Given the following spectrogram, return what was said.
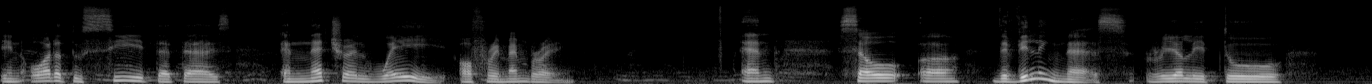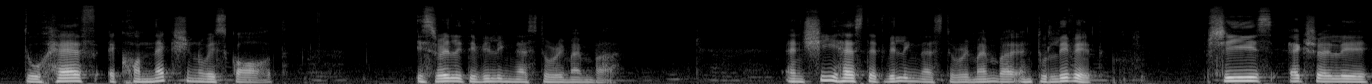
in order to see that there is a natural way of remembering. And so uh, the willingness really to to have a connection with God is really the willingness to remember. And she has that willingness to remember and to live it. She is actually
